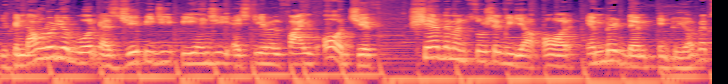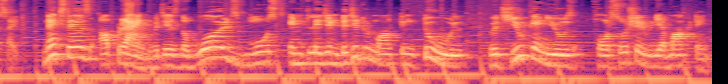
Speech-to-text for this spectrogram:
You can download your work as JPG, PNG, HTML5 or GIF, share them on social media or embed them into your website. Next is Uprank, which is the world's most intelligent digital marketing tool which you can use for social media marketing.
